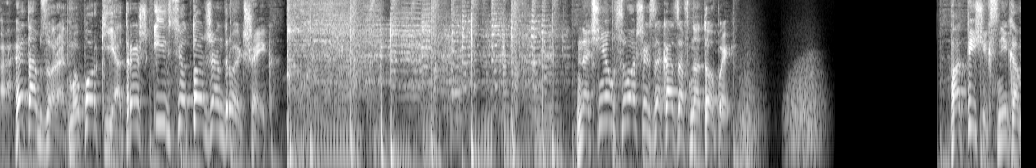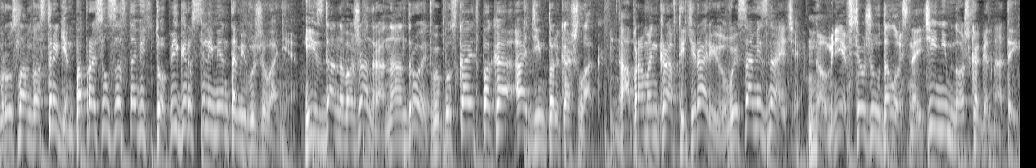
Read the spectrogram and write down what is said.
Здорово! Это обзор от Мопорк, я Трэш и все тот же Android Shake. Начнем с ваших заказов на топы. Подписчик с ником Руслан Вострыгин попросил составить топ игр с элементами выживания. Из данного жанра на Android выпускает пока один только шлак. А про Майнкрафт и Террарию вы сами знаете. Но мне все же удалось найти немножко годноты.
